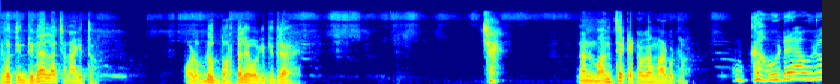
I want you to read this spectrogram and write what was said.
ಇವತ್ತಿನ ದಿನ ಎಲ್ಲ ಚೆನ್ನಾಗಿತ್ತು. ಅವಳೊಬ್ಳು ಬರ್ದಲೇ ಹೋಗಿದ್ದಿದ್ರೆ ಛೇ ನನ್ನ ಮನ್ಸೇ ಕೆಟ್ಟೋಗಂಗ್ ಮಾಡ್ಬಿಟ್ಲು. ಗೌಡ್ರೆ ಅವರು.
